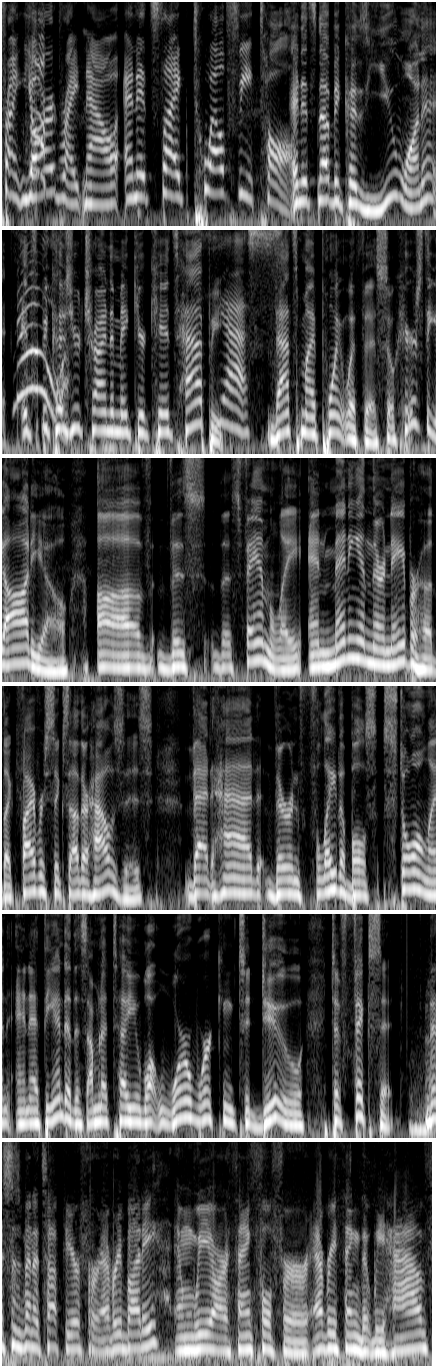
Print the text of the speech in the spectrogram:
front yard right now, and it's like 12 feet tall. And it's not because you want it. No. It's because you're trying to make your kids happy. Yes. That's my point with this. So here's the audio of this this family and many in their neighborhood, like five or six other houses that had their inflatables stolen. And at the end of this, I'm going to tell you what we're working to do to fix it. This has been a tough year for everybody, and we are thankful for everything that we have.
